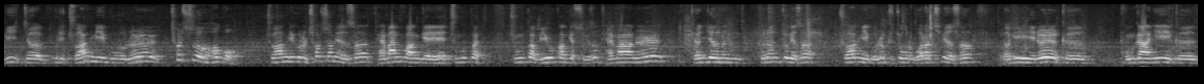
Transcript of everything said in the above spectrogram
미, 저, 우리 주한미군을 철수하고 주한미군을 철수하면서 대만 관계에 중국과 중국과 미국 관계 속에서 대만을 견제하는 그런 쪽에서 주한미군을 그쪽으로 몰아치면서 여기를 그 공간이 그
